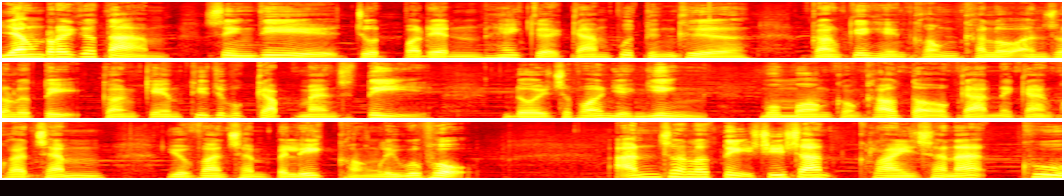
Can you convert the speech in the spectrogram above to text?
อย่างไรก็ตาม สิ่งที่จุดประเด็นให้เกิดการพูดถึงคือ ความคิดเห็นของคาร์โลอันโซลติก่อนเกมที่จะพบกับแมนซิตี้โดยเฉพาะอย่างยิ่ง มุมมองของเขาต่อโอกาสในการคว้าแชมป์ยูฟ่าแชมเปี้ยนลีกของลิเวอร์พูลอันเชลติชี้ชัดใครชนะคู่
